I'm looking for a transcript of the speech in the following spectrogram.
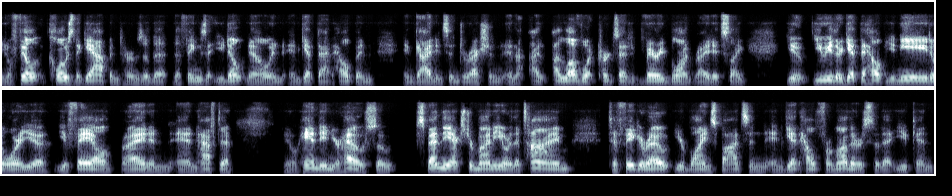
you know, fill close the gap in terms of the the things that you don't know and and get that help and and guidance and direction. And I I love what Kurt said. Very blunt, right? It's like you you either get the help you need or you you fail, right? And and have to, you know, hand in your house. So spend the extra money or the time to figure out your blind spots and and get help from others so that you can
